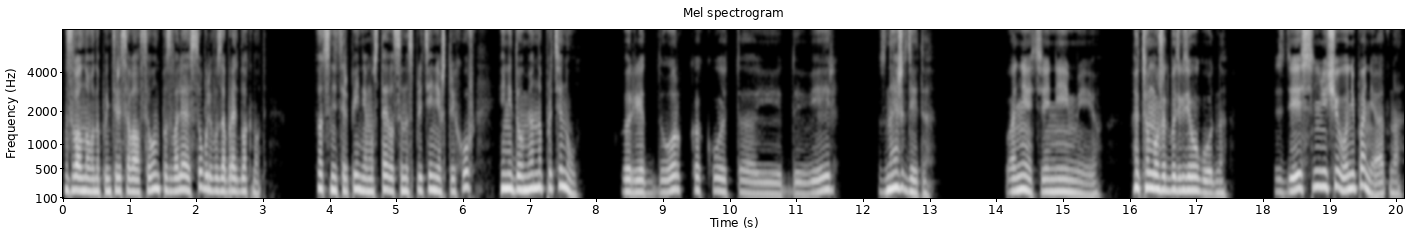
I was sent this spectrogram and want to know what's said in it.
Взволнованно поинтересовался он, позволяя Соболеву забрать блокнот. Тот с нетерпением уставился на сплетение штрихов и недоуменно протянул. «Коридор какой-то и дверь. Знаешь, где это?» «Понятия не имею. Это может быть где угодно. Здесь ничего не понятно.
